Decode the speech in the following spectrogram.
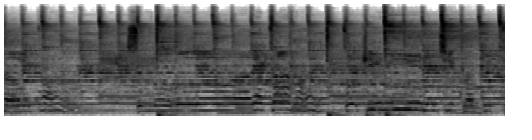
れた。その新たな時に命かけた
